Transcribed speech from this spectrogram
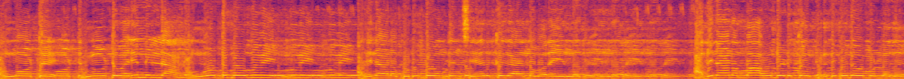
അങ്ങോട്ട് ഇങ്ങോട്ട് വരുന്നില്ല അങ്ങോട്ട് പോകുവിൻ. അതിനാണ് കുടുംബബന്ധം ചേർക്കുക എന്ന് പറയുന്നത്. അതിനാണ് അള്ളാഹുവിന്റെ അടുക്കൽ പ്രതിഫലവുമുള്ളത്.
